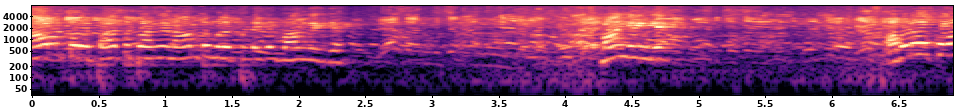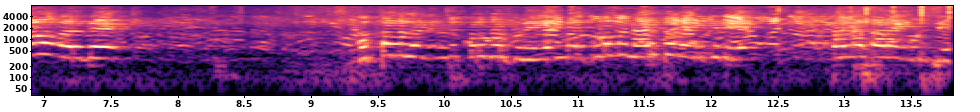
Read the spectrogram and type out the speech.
காவல்துறை பாத்துப்பாங்க நாம் தமிழர் பிள்ளைகள் வாங்க இங்க. வாங்க இங்க. அவ்வளவு கோபம் வருது. குத்தமுள்ள நெஞ்சு குறுகுறுக்குது. எண்பது குடும்பம் நடுத்தம் நினைக்குது கள்ளசாராயம் குடிச்சு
